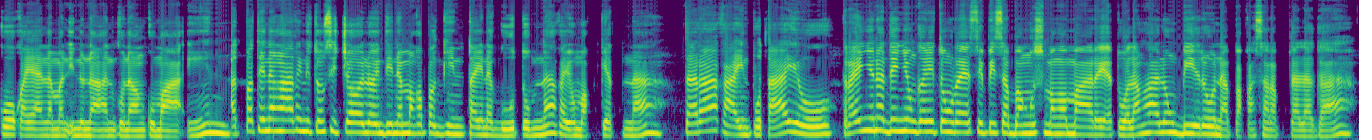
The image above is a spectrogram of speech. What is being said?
ko, kaya naman inunahan ko na ang kumain. At pati na nga rin itong si Cholo, hindi na makapaghintay na gutom na, kaya umakyat na. Tara, kain po tayo. Try nyo na din yung ganitong recipe sa bangus mga mare at walang halong biro, napakasarap talaga.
